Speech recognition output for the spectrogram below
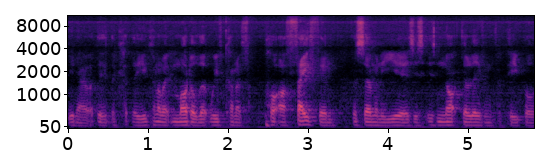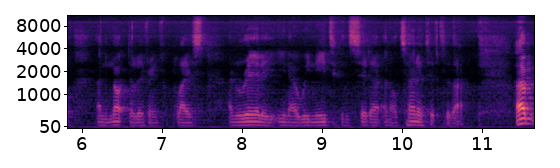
you know the, the, the economic model that we've kind of put our faith in for so many years is, is not delivering for people and not delivering for place. And really, you know, we need to consider an alternative to that. Um,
